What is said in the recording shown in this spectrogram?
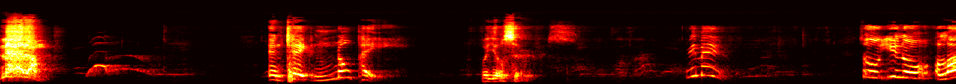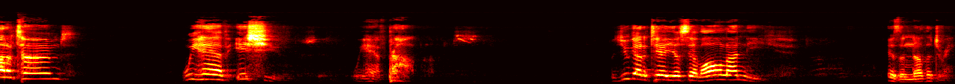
Madam. And take no pay for your service. Amen. So, you know, a lot of times we have issues, we have problems. But you got to tell yourself, all I need is another drink.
